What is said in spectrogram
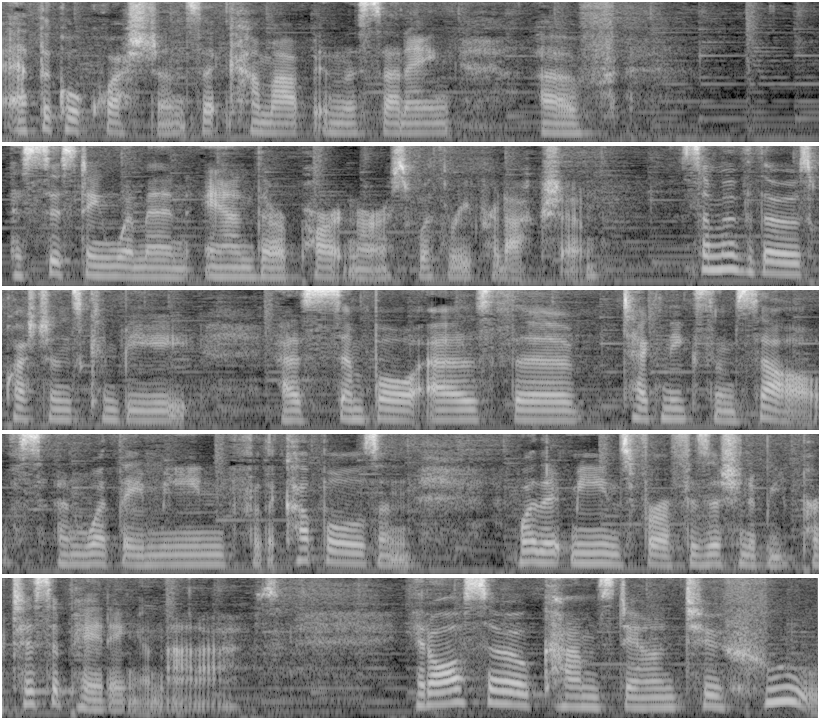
ethical questions that come up in the setting of assisting women and their partners with reproduction. Some of those questions can be as simple as the techniques themselves and what they mean for the couples and what it means for a physician to be participating in that act. It also comes down to who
